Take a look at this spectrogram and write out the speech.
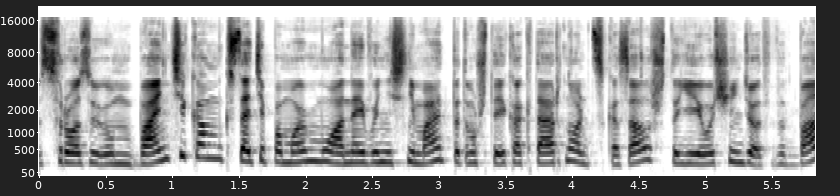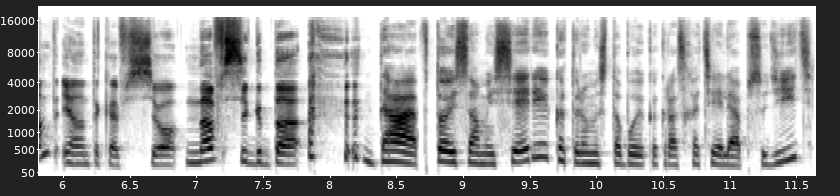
с розовым бантиком. Кстати, по-моему, она его не снимает, потому что ей как-то Арнольд сказал, что ей очень идет этот бант, и она такая, все, навсегда. Да, в той самой серии, которую мы с тобой как раз хотели обсудить,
